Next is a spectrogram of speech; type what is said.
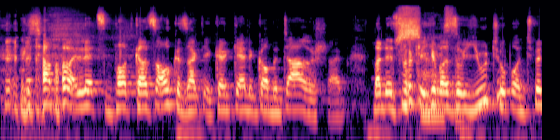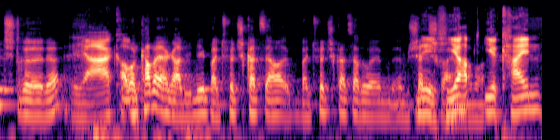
Ich habe aber im letzten Podcast auch gesagt, ihr könnt gerne Kommentare schreiben. Man ist wirklich Scheiße. immer so YouTube und Twitch drin, ne? Ja, komm. Aber kann man ja gar nicht. Nee, bei Twitch kannst du ja, bei Twitch kannst du ja nur im, im Chat Nee, schreiben. hier habt ihr kein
